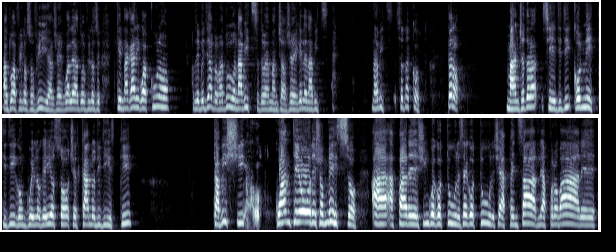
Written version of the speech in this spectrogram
la tua filosofia, cioè qual è la tua filosofia? Che magari qualcuno potrebbe dire, ma tu una pizza devi mangiare, cioè quella è una pizza. Una pizza, sono d'accordo. Però mangiatela, siediti, connettiti con quello che io sto cercando di dirti. Capisci Bravo. quante ore ci ho messo a, a fare 5 cotture, 6 cotture, cioè a pensarle, a provare,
